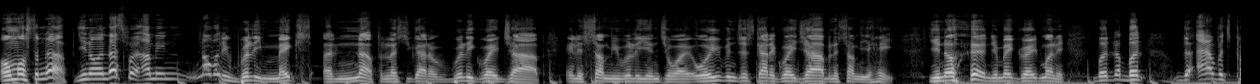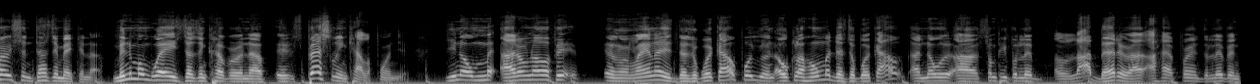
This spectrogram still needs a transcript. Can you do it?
almost enough. You know, and that's what I mean. Nobody really makes enough unless you got a really great job and it's something you really enjoy, or even just got a great job and it's something you hate. You know, and you make great money. But but the average person doesn't make enough. Minimum wage doesn't cover enough, especially in California. You know, I don't know if it in Atlanta, does it work out for you? In Oklahoma, does it work out? I know uh, some people live a lot better. I, I have friends that live in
